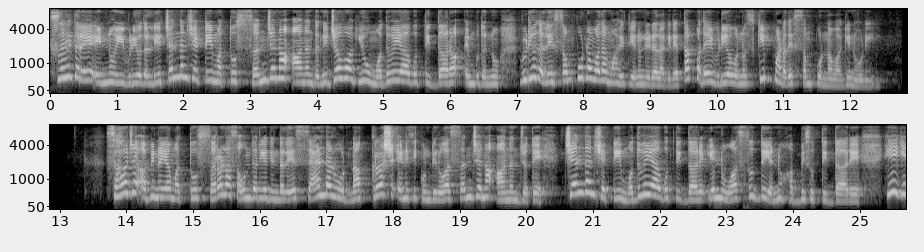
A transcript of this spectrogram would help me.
ಸ್ನೇಹಿತರೆ, ಇನ್ನು ಈ ವಿಡಿಯೋದಲ್ಲಿ ಚಂದನ್ ಶೆಟ್ಟಿ ಮತ್ತು ಸಂಜನಾ ಆನಂದ್ ನಿಜವಾಗಿಯೂ ಮದುವೆಯಾಗುತ್ತಿದ್ದಾರಾ ಎಂಬುದನ್ನು ವಿಡಿಯೋದಲ್ಲಿ ಸಂಪೂರ್ಣವಾದ ಮಾಹಿತಿಯನ್ನು ನೀಡಲಾಗಿದೆ. ತಪ್ಪದೆ ವಿಡಿಯೋವನ್ನು ಸ್ಕಿಪ್ ಮಾಡದೆ ಸಂಪೂರ್ಣವಾಗಿ ನೋಡಿ. ಸಹಜ ಅಭಿನಯ ಮತ್ತು ಸರಳ ಸೌಂದರ್ಯದಿಂದಲೇ ಸ್ಯಾಂಡಲ್ವುಡ್ನ ಕ್ರಶ್ ಎನಿಸಿಕೊಂಡಿರುವ ಸಂಜನಾ ಆನಂದ್ ಜೊತೆ ಚಂದನ್ ಶೆಟ್ಟಿ ಮದುವೆಯಾಗುತ್ತಿದ್ದಾರೆ ಎನ್ನುವ ಸುದ್ದಿಯನ್ನು ಹಬ್ಬಿಸುತ್ತಿದ್ದಾರೆ. ಹೀಗೆ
